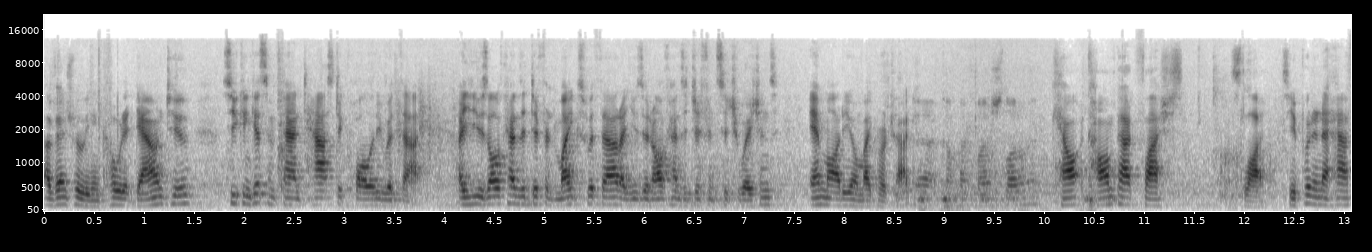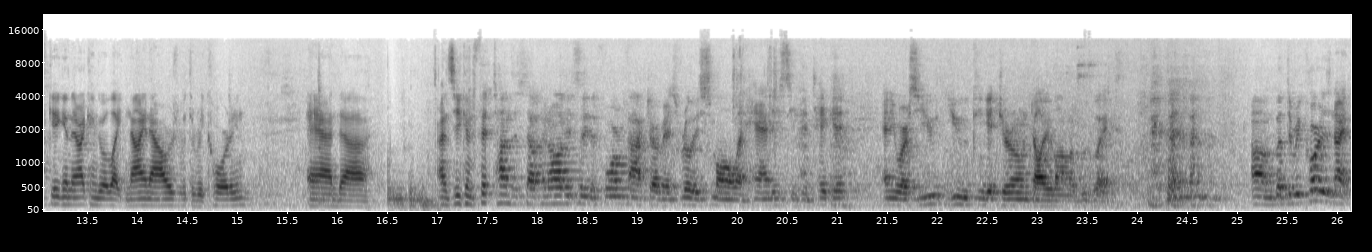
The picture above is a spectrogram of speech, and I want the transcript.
eventually encode it down to. So you can get some fantastic quality with that. I use all kinds of different mics with that. I use it in all kinds of different situations. M Audio micro track. Yeah, compact flash slot on it. Count, compact flash slot. So you put in a half gig in there. I can go like nine hours with the recording, and uh, and so you can fit tons of stuff. And obviously the form factor of it is really small and handy, so you can take it anywhere. So you you can get your own Dalai Lama bootleg. um, but the recorder is nice.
